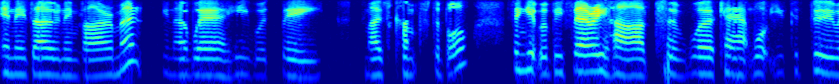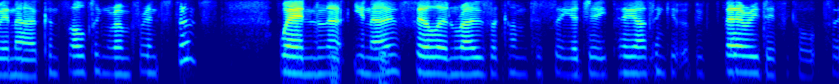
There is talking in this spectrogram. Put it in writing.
in his own environment, you know, where he would be most comfortable. I think it would be very hard to work out what you could do in a consulting room, for instance, when, uh, you know, Phil and Rosa come to see a GP. I think it would be very difficult to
